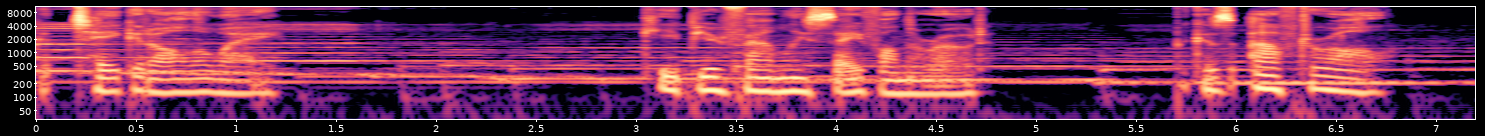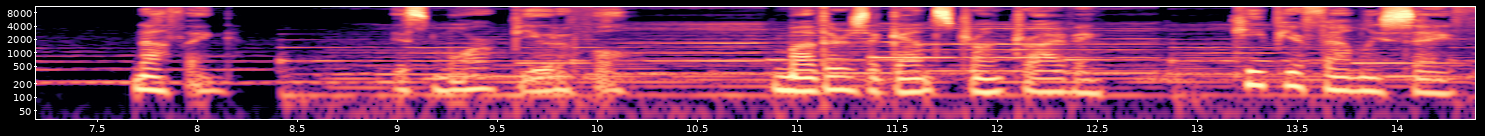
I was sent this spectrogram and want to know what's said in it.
could take it all away. Keep your family safe on the road, because after all, nothing is more beautiful. Mothers Against Drunk Driving. Keep your family safe.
